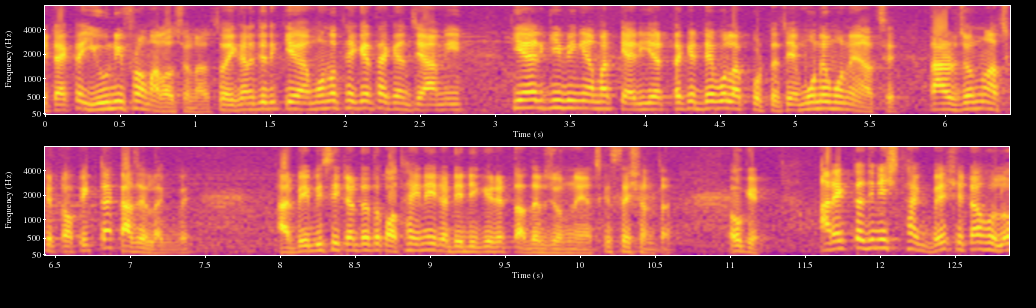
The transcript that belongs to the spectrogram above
এটা একটা ইউনিফর্ম আলোচনা। তো এখানে যদি কেউ এমনও থেকে থাকেন যে আমি কেয়ার গিভিং আমার ক্যারিয়ারটাকে ডেভেলপ করতে চাই, মনে মনে আছে, তার জন্য আজকের টপিকটা কাজে লাগবে। আর বেবি সিটারদের তো কথাই নেই, এটা ডেডিকেটেড তাদের জন্য আজকে সেশনটা ওকে আরেকটা জিনিস থাকবে, সেটা হলো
